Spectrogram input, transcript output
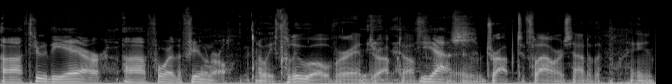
uh, through the air uh, for the funeral. Oh, he flew over and dropped off. Yes. Uh, dropped flowers out of the plane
